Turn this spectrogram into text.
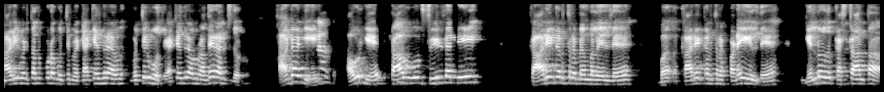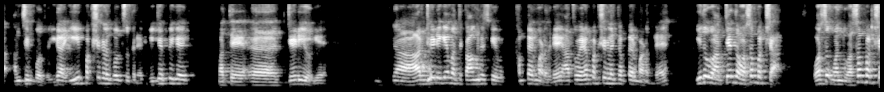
ನಾಡಿ ಬಡಿತನೂ ಕೂಡ ಗೊತ್ತಿರ್ಬೇಕು. ಯಾಕೆಂದ್ರೆ ಅವ್ರು- ಗೊತ್ತಿರ್ಬೋದು. ಯಾಕೆಂದ್ರೆ ಅವ್ರು ಅದೇ ರಾಜ್ಯದವರು. ಹಾಗಾಗಿ ಅವ್ರಿಗೆ ತಾವು ಫೀಲ್ಡ್ ಅಲ್ಲಿ ಕಾರ್ಯಕರ್ತರ ಬೆಂಬಲ ಇಲ್ಲದೆ ಬ ಕಾರ್ಯಕರ್ತರ ಪಡೆ ಇಲ್ಲದೆ ಗೆಲ್ಲೋದು ಕಷ್ಟ ಅಂತ ಅನ್ಸಿರ್ಬೋದು. ಈಗ ಈ ಪಕ್ಷಗಳಿಗೆ ಹೋಲಿಸಿದ್ರೆ ಬಿಜೆಪಿಗೆ ಮತ್ತೆ ಜೆಡಿಯುಗೆ ಆರ್ ಜೆ ಡಿಗೆ ಮತ್ತೆ ಕಾಂಗ್ರೆಸ್ಗೆ ಕಂಪೇರ್ ಮಾಡಿದ್ರೆ ಅಥವಾ ಎಡಪಕ್ಷಗಳಿಗೆ ಕಂಪೇರ್ ಮಾಡಿದ್ರೆ ಇದು ಅತ್ಯಂತ ಹೊಸ ಪಕ್ಷ. ಹೊಸ, ಒಂದು ಹೊಸ ಪಕ್ಷ,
